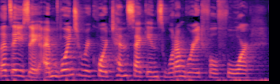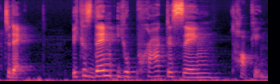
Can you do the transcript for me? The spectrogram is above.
let's say you say i'm going to record 10 seconds what i'm grateful for today. Because then you're practicing talking.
